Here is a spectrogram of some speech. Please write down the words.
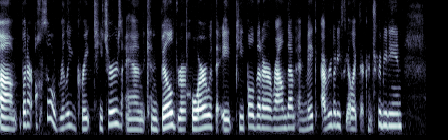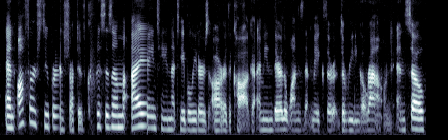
um, but are also really great teachers and can build rapport with the eight people that are around them and make everybody feel like they're contributing and offer super instructive criticism. I maintain that table leaders are the cog. I mean, they're the ones that make the, the reading go round. And so,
